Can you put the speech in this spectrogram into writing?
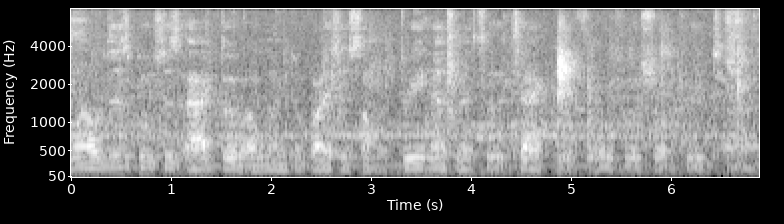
While this boost is active, a link device is summons three henchmen to attack your foe for a short period of time.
